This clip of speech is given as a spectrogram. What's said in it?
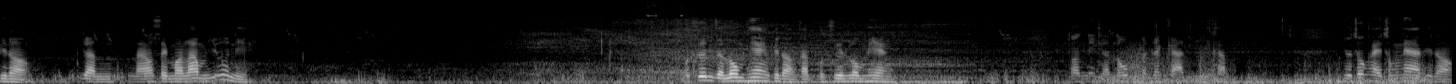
พี่น้องยันหนาวใส่หมอลำอยู่นี่ มื่อคืนจะล่มแห้งพี่น้องครับเมื่อคืนล่มแห้ง ตอนนี้ก็ล่มบรรยากาศดีครับ อยู่ตรงไห้ตรงหน้าพี่น้อง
